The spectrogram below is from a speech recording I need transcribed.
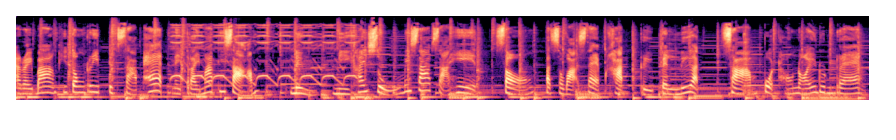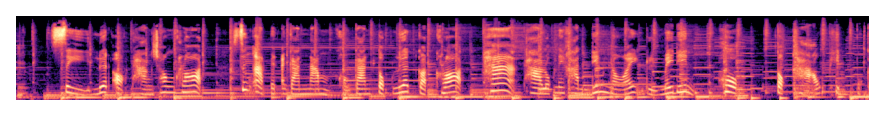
อะไรบ้างที่ต้องรีบปรึกษาแพทย์ในไตรมาสที่ 3 1. มีไข้สูงไม่ทราบสาเหตุ 2. ปัสสาวะแสบขัดหรือเป็นเลือด 3. ปวดท้องน้อยรุนแรง 4. เลือดออกทางช่องคลอด ซึ่งอาจเป็นอาการนำของ การตกเลือดก่อนคลอด 5. ทารกในครรภ์ดิ้นน้อยหรือไม่ดิ้น 6. ตกขาวผิดปก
